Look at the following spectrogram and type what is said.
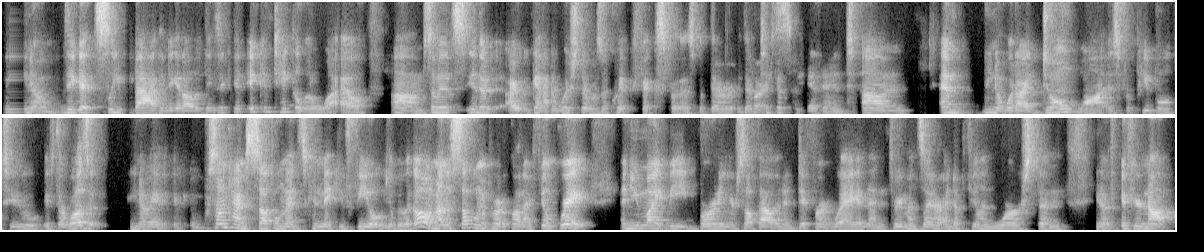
you know they get sleep back and to get all the things it can, it can take a little while. Um, so it's you know I, again i wish there was a quick fix for this but there there typically isn't. Um, and you know what i don't want is for people to if there was a you know it, sometimes supplements can make you feel you'll be like oh i'm on the supplement protocol and i feel great and you might be burning yourself out in a different way and then three months later end up feeling worse than you know if you're not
